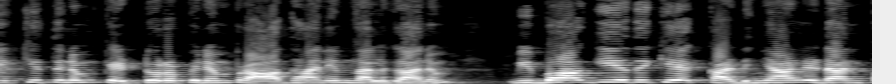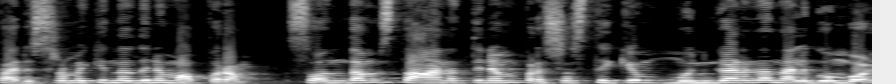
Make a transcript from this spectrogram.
ഐക്യത്തിനും കെട്ടുറപ്പിനും പ്രാധാന്യം നൽകാനും വിഭാഗീയതയ്ക്ക് കടിഞ്ഞാണിടാൻ പരിശ്രമിക്കുന്നതിനുമപ്പുറം സ്വന്തം സ്ഥാനത്തിനും പ്രശസ്തിക്കും മുൻഗണന നൽകുമ്പോൾ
